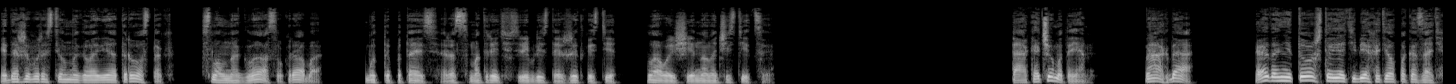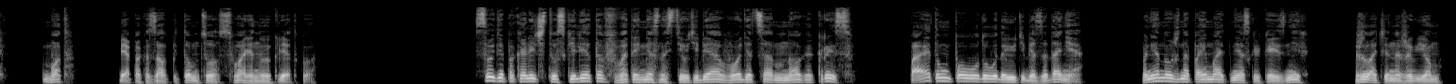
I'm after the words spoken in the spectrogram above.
и даже вырастил на голове отросток, словно глаз у краба, будто пытаясь рассмотреть в серебристой жидкости плавающие наночастицы. «Так, о чем это я? Ах, да, это не то, что я тебе хотел показать. Вот, я показал питомцу сваренную клетку. Судя по количеству скелетов, в этой местности у тебя водятся много крыс. По этому поводу выдаю тебе задание. Мне нужно поймать несколько из них, желательно живьем.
